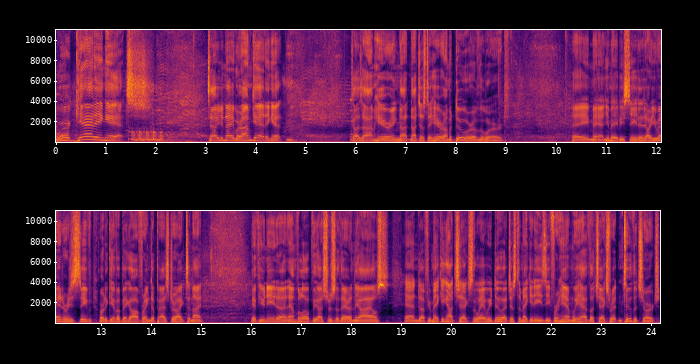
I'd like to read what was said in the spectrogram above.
We're getting it. Tell your neighbor, I'm getting it. Because I'm hearing, not, not just a hearer, I'm a doer of the word. Amen. You may be seated. Are you ready to receive or to give a big offering to Pastor Ike tonight? If you need an envelope, the ushers are there in the aisles. And uh, if you're making out checks, the way we do it, just to make it easy for him, we have the checks written to the church,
